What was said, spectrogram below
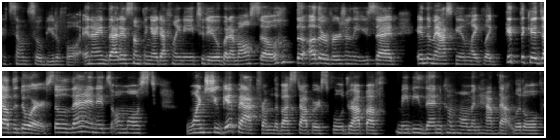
it sounds so beautiful. And I that is something I definitely need to do, but I'm also the other version that you said in the masculine like like get the kids out the door. So then it's almost once you get back from the bus stop or school drop off, maybe then come home and have that little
